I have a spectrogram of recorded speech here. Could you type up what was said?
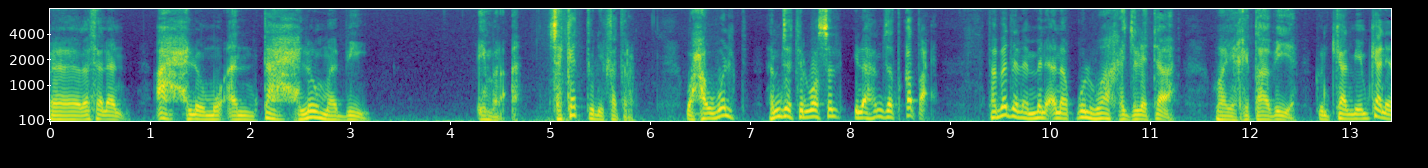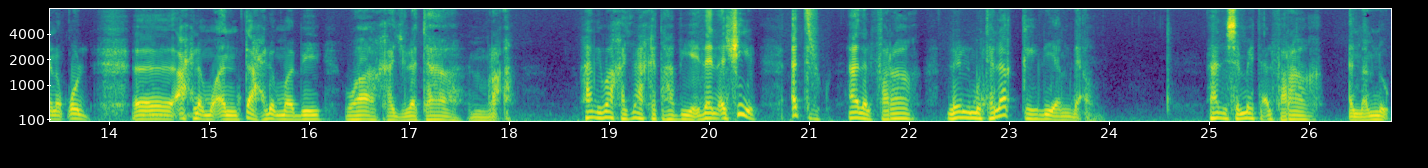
آه مثلا أحلم أن تحلم بي. امرأة سكت لفترة وحولت همزة الوصل إلى همزة قطع فبدلا من أن أقول وخجلتاه وهي خطابية. كنت كان بإمكاني أن أقول آه، أحلم أن تحلم بي. وخجلتاه امرأة. هذه وخجلة خطابية. إذا أشير أترك هذا الفراغ للمتلقي ليملأه. هذه سميتها الفراغ المملوء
